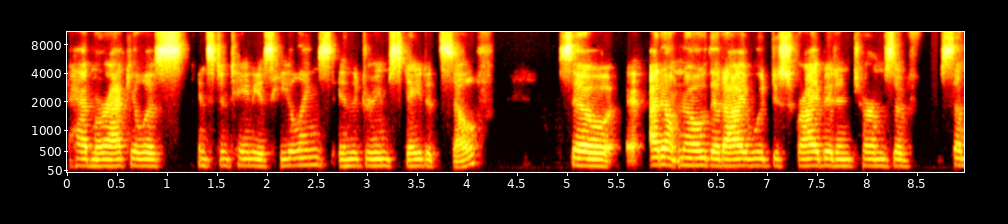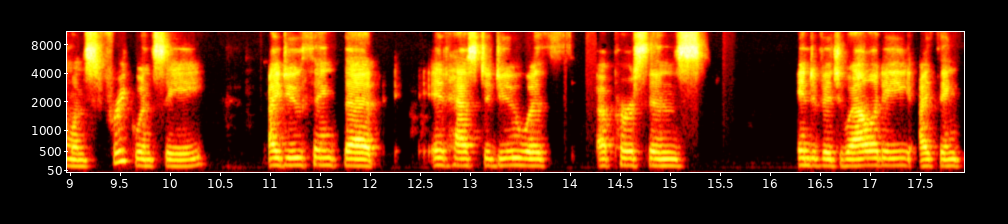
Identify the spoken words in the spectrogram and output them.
had miraculous instantaneous healings in the dream state itself. So I don't know that I would describe it in terms of someone's frequency. I do think that it has to do with a person's individuality. I think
